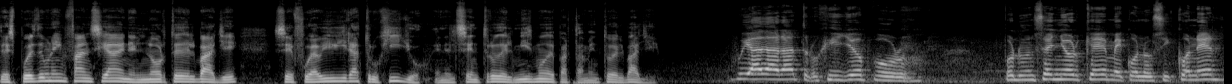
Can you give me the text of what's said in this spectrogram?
Después de una infancia en el norte del valle, se fue a vivir a Trujillo, en el centro del mismo departamento del valle. Fui a dar a Trujillo por, por un señor que me conocí con él.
